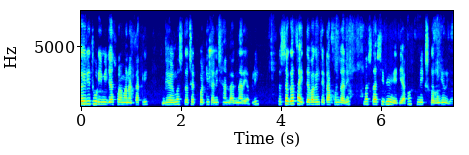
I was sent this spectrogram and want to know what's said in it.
कैरी थोडी मी जास्त प्रमाणात टाकली. भेळ मस्त चटपटीत आणि छान लागणार आहे आपली. तर सगळं साहित्य बघा इथे टाकून झाले. मस्त अशी भेळ येते आपण मिक्स करून घेऊया.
